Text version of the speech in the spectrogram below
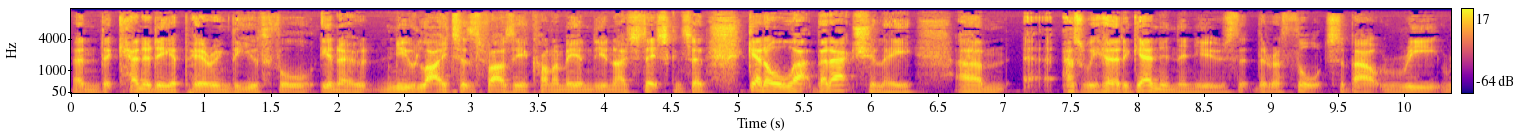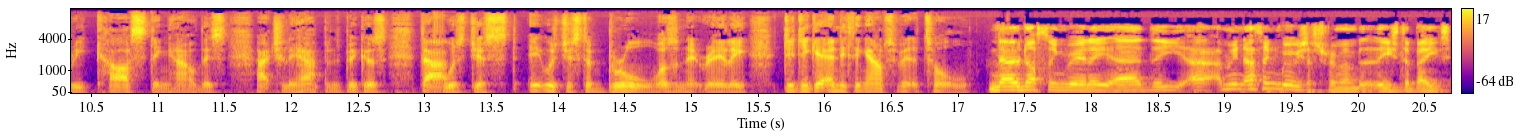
and Kennedy appearing the youthful, you know, new light as far as the economy in the United States is concerned. Get all that, but actually, um, as we heard again in the news, that there are thoughts about re- recasting how this actually happens because that was just it was just a brawl, wasn't it? Really, Did you get anything out of it at all? No, nothing really. Uh, the uh, I mean, I think we always have to remember that these debates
